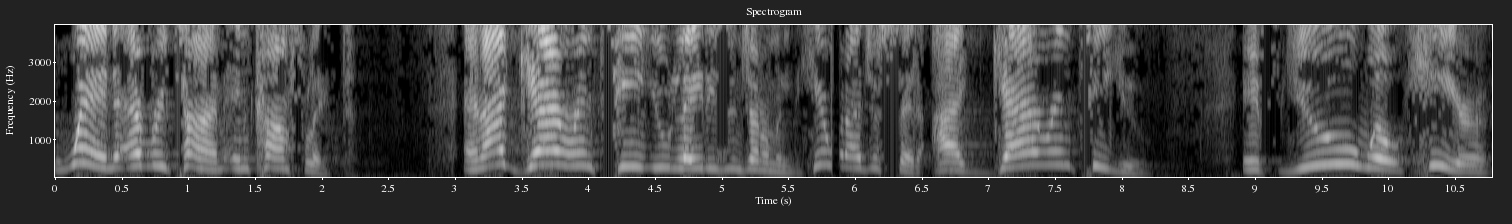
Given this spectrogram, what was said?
win every time in conflict. And I guarantee you, ladies and gentlemen, hear what I just said. I guarantee you, if you will hear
